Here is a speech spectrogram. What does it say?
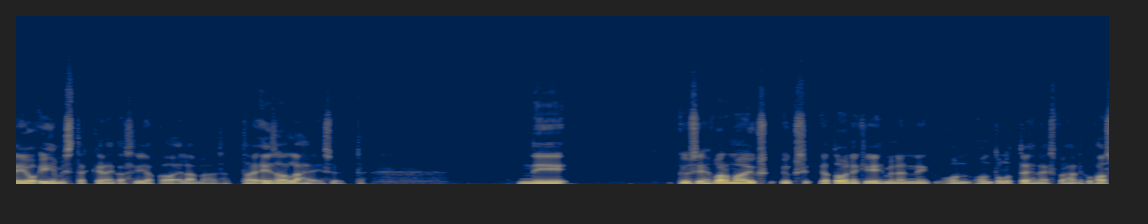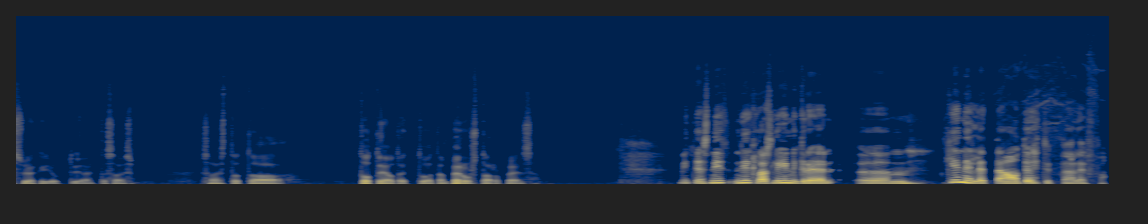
ei ole ihmistä, kenen kanssa jakaa elämäänsä tai ei saa läheisyyttä. Niin kyllä siihen varmaan yksi, yksi ja toinenkin ihminen niin on, on tullut tehneeksi vähän niin kuin hassujakin juttuja, että saisi sais tota, toteutettua tämän perustarpeensa. Miten Niklas Lindgren, ähm, kenelle tämä on tehty tämä leffa?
